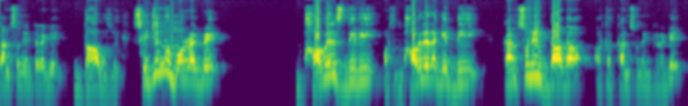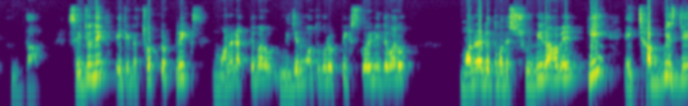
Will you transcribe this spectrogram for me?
কনসোনেন্টের আগে দা বসবে। সেই জন্য মনে রাখবে ভাওয়েলস দিদি, অর্থাৎ ভাওয়েলের আগে দি কনসোনেন্ট দাদা, অর্থাৎ কনসোনেন্টের আগে দা। সেই জন্য এটা একটা ছোট্ট ট্রিক্স মনে রাখতে পারো, নিজের মতো করে ট্রিক্স করে নিতে পারো। মনে রাখলে তোমাদের সুবিধা হবে কি, এই ২৬ যে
